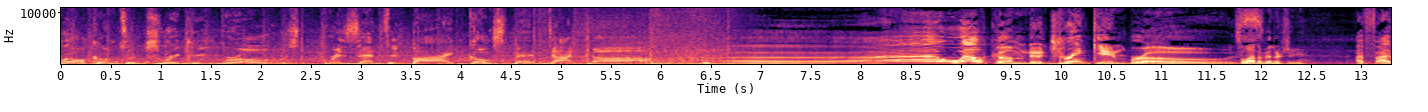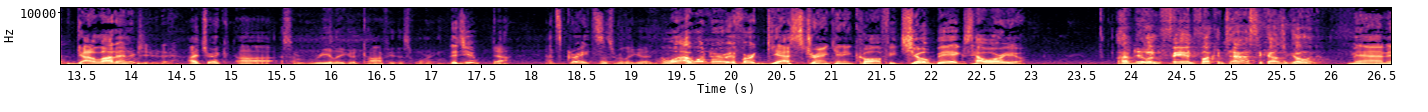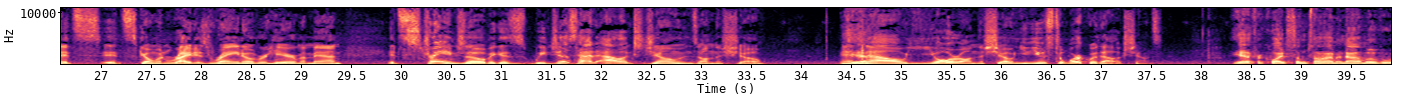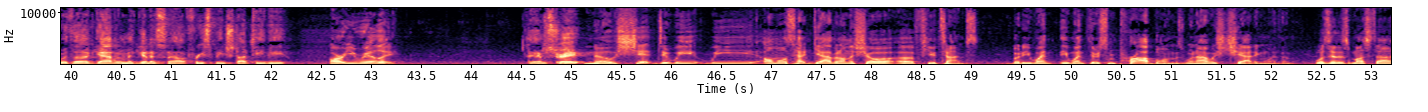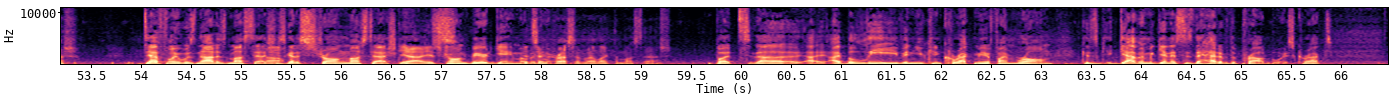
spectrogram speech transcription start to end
Welcome to Drinking Bros, presented by GhostBed.com. Uh, welcome to Drinking Bros. It's a lot of energy. I've, I've got a lot of energy today. I drank uh, some really good coffee this morning. Did you? Yeah, That's great. that was really good. I I wonder if our guests drank any coffee. Joe Biggs, how are you? I'm doing fan fucking tastic. How's it going? Man, it's it's going right as rain over here, my man. It's strange though because we just had Alex Jones on the show, and Yeah. now you're on the show, and you used to work with Alex Jones. Yeah, for quite some time, and now I'm over with uh, Gavin McInnes now at FreeSpeech.tv. Are you really? Damn straight. No shit, dude. We we almost had Gavin on the show a, a few times, but he went he went through some problems when I was chatting with him. Was it his mustache? Definitely was not his mustache. He's got a strong mustache game. Yeah, it's- strong beard game over it's there. impressive. I like the mustache. But uh, I, I believe, and you can correct me if I'm wrong, because Gavin McInnes is the head of the Proud Boys, correct?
